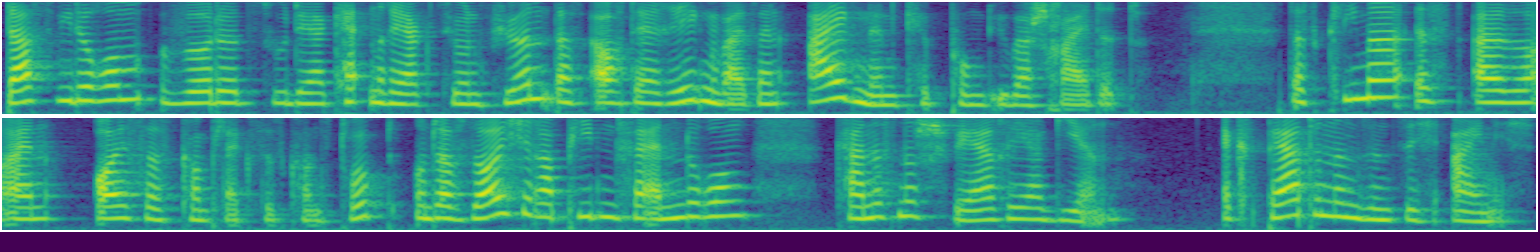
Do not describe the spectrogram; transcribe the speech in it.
Das wiederum würde zu der Kettenreaktion führen, dass auch der Regenwald seinen eigenen Kipppunkt überschreitet. Das Klima ist also ein äußerst komplexes Konstrukt und auf solche rapiden Veränderungen kann es nur schwer reagieren. Expertinnen sind sich einig,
